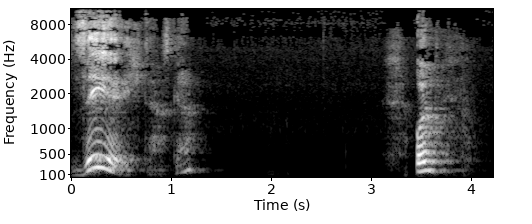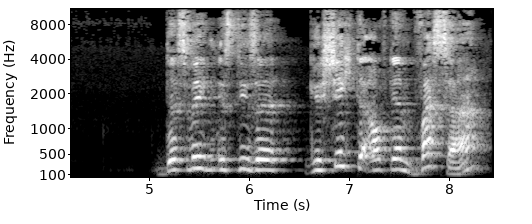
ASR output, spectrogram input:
Sehe ich Gell? Und deswegen ist diese Geschichte auf dem Wasser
